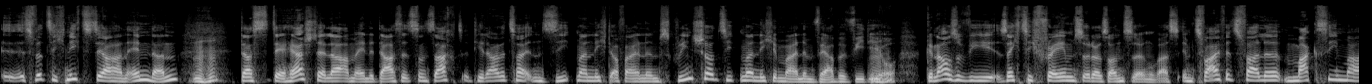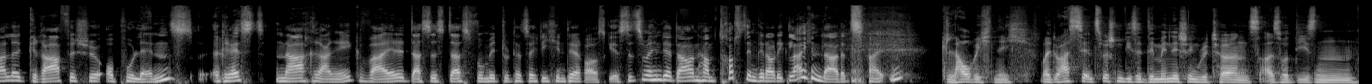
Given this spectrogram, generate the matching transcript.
es wird sich nichts daran ändern, mhm. Dass der Hersteller am Ende da sitzt und sagt, die Ladezeiten sieht man nicht auf einem Screenshot, sieht man nicht in meinem Werbevideo. Mhm. Genauso wie 60 Frames oder sonst irgendwas. Im Zweifelsfalle maximale grafische Opulenz, Rest nachrangig, weil das ist das, womit du tatsächlich hinterher rausgehst. Sitzen wir hinterher da und haben trotzdem trotzdem genau die gleichen Ladezeiten? Glaube ich nicht, weil du hast ja inzwischen diese diminishing returns, also diesen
